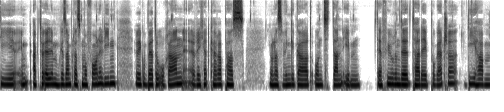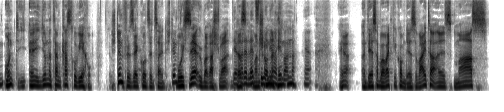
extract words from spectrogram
die im, aktuell im Gesamtklassement vorne liegen. Rigoberto Uran, Richard Carapaz, Jonas Wingegaard und dann eben der führende Tadej Pogacar. Die haben. Und äh, Jonathan Castroviejo. Stimmt. Für sehr kurze Zeit. Stimmt. Wo ich sehr überrascht war, Der dass war der man letzte schon nach hinten. Ja. Ja, und der ist aber weit gekommen. Der ist weiter als Mars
